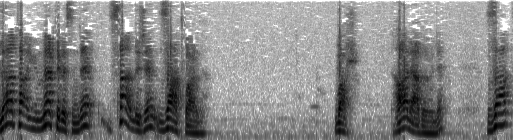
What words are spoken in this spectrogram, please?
La taayyün mertebesinde sadece zat vardı. Var. Hala da öyle. Zat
